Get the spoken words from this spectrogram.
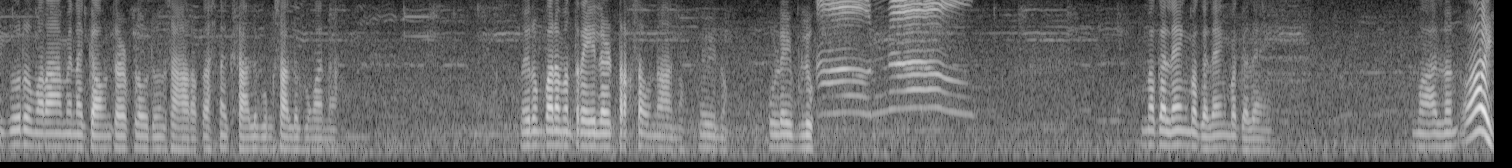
Siguro marami nag-counterflow dun sa harap tapos nagsalubong-salubungan na. Mayroon pa naman trailer truck sa unahan. Oh. Ayun oh. Kulay blue. Oh no! Magaling, magaling, magaling. Maalon. Ay!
